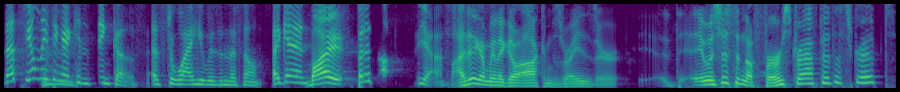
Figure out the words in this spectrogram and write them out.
that's the only thing I can think of as to why he was in the film. Again, My, but it's yeah. I think I'm gonna go Occam's razor. It was just in the first draft of the script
